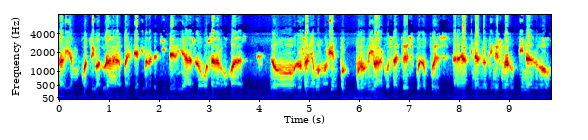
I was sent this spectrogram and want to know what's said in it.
sabíamos cuánto iba a durar, parecía que iban a ser 15 días, luego será algo más, no, no sabíamos muy bien por, por dónde iba la cosa, entonces, pues eh, al final no tienes una rutina, no,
